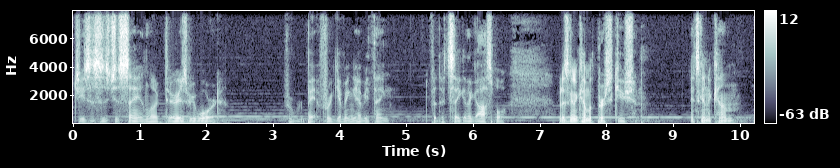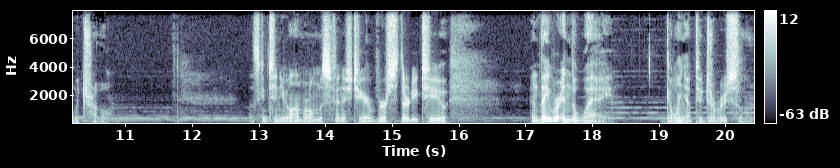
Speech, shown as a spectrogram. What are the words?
Jesus is just saying, look, there is reward for forgiving everything for the sake of the gospel, but it's going to come with persecution. It's going to come with trouble. Let's continue on. We're almost finished here. Verse 32 And they were in the way going up to Jerusalem.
